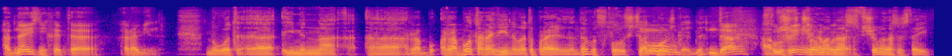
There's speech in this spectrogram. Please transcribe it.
одна из них – это раввин. Ну вот э, именно э, раб- работа раввином, это правильно, да, вот слово сейчас Ну, можно сказать, да? Да, А служение, в чем, она, в чем она состоит?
